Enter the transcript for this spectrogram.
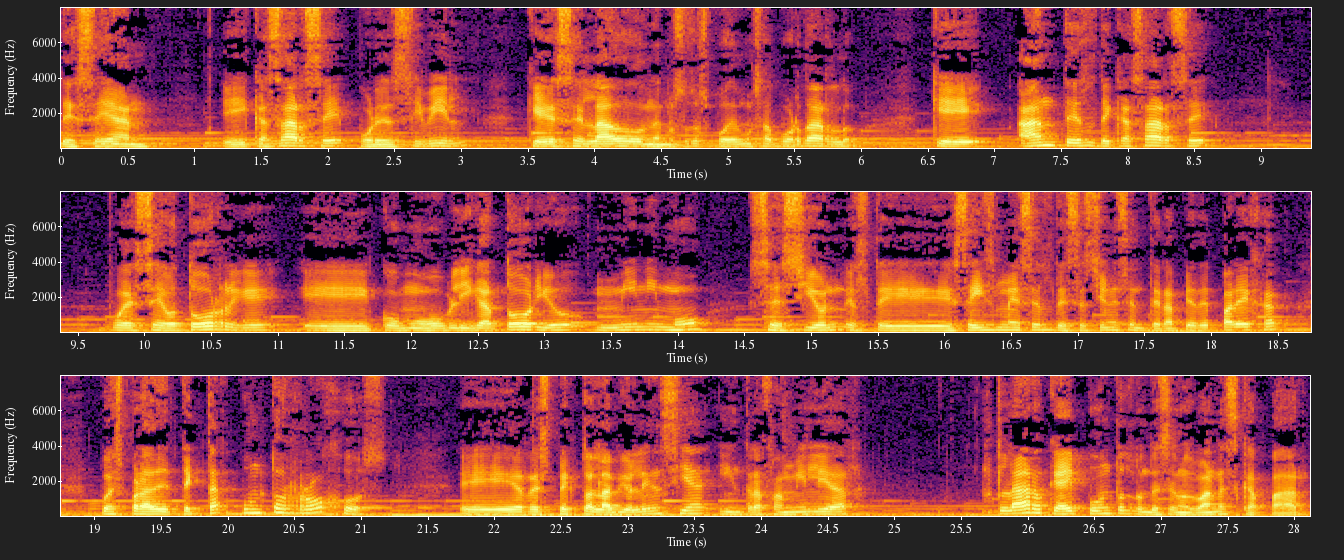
desean eh, casarse por el civil, que es el lado donde nosotros podemos abordarlo, que antes de casarse, pues se otorgue eh, como obligatorio mínimo sesión, este, seis meses de sesiones en terapia de pareja, pues para detectar puntos rojos eh, respecto a la violencia intrafamiliar. Claro que hay puntos donde se nos van a escapar,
